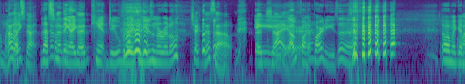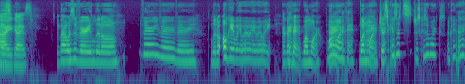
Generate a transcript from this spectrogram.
I'm like, I that's, like that. that's No, that something is I good. can't do, but I can use in a riddle. Check this out. tire. I'm fun at parties. uh. oh my goodness. Wow, you guys. That was a very little, very, very, very little. Okay, wait, wait, wait, wait, wait. Okay. Okay, one more. One more. Okay. One more. Just okay. 'cause it's just 'cause it works. Okay. Okay.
